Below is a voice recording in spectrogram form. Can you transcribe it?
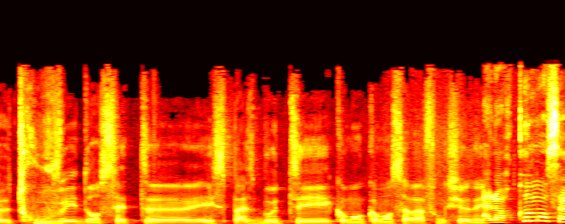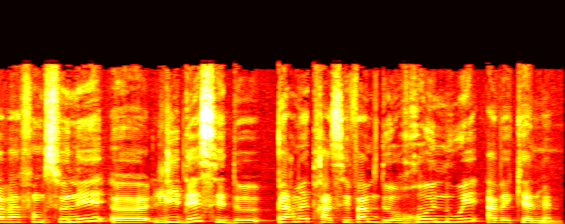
euh, trouver dans cet euh, espace beauté? Comment, comment ça va fonctionner? Alors comment ça va fonctionner? Euh, L'idée, c'est de permettre à ces femmes de renouer avec elles-mêmes.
